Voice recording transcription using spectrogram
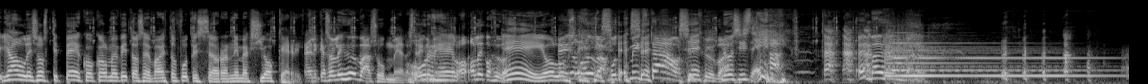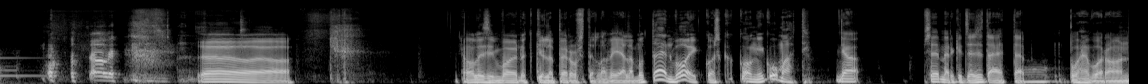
Jallis osti PK35 vaihto futisseuran nimeksi Jokeri. Eli se oli hyvä sun mielestä. Niin? Oliko hyvä? Ei ollut. Ei ollut hyvä, se- mutta miksi se- tää on se- sit hyvä? No siis ei. Häh? En mä ymmärrä. Joo. Olisin voinut kyllä perustella vielä, mutta en voi, koska kongi kumahti. Ja se merkitsee sitä, että puheenvuoro on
